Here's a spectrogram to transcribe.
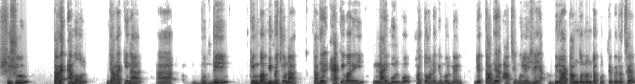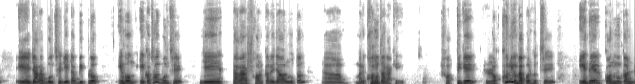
শিশু তারা এমন যারা কিনা বুদ্ধি কিংবা বিবেচনা তাদের একেবারেই নাই বলব। হয়তো অনেকে বলবেন যে তাদের আছে বলেই সেই বিরাট আন্দোলনটা করতে পেরেছে। এ যারা বলছে যে এটা বিপ্লব এবং কথাও বলছে যে তারা সরকারে যাওয়ার মতন মানে ক্ষমতা রাখে। সব থেকে লক্ষণীয় ব্যাপার হচ্ছে এদের কর্মকাণ্ড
